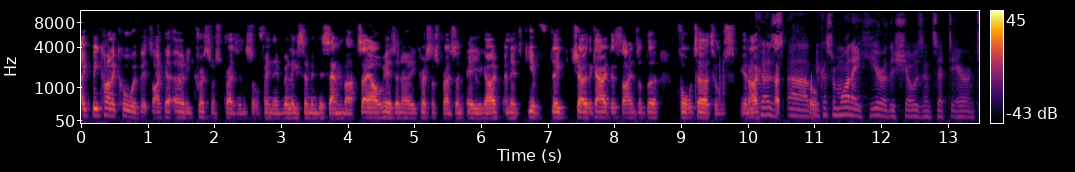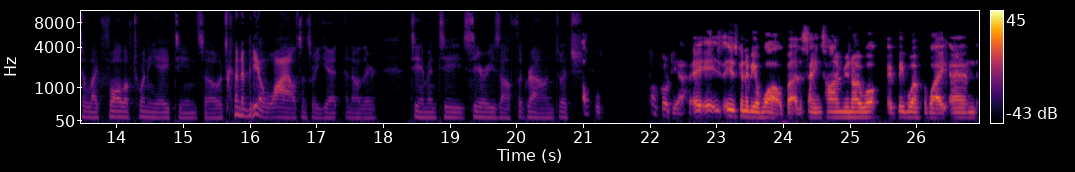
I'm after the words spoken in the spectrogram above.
it'd be kind of cool if it's like an early Christmas present sort of thing. They release them in December. Say, oh, here's an early Christmas present. Here you go, and it's give they show the character designs of the four turtles. You know, because uh, cool. because from what I hear, the show isn't set to air until like fall of 2018. So it's going to be a while since we get another TMNT series off the ground. Which Oh, oh god, yeah. It, it is going to be a while, but at the same time, you know what? It'd be worth the wait. And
